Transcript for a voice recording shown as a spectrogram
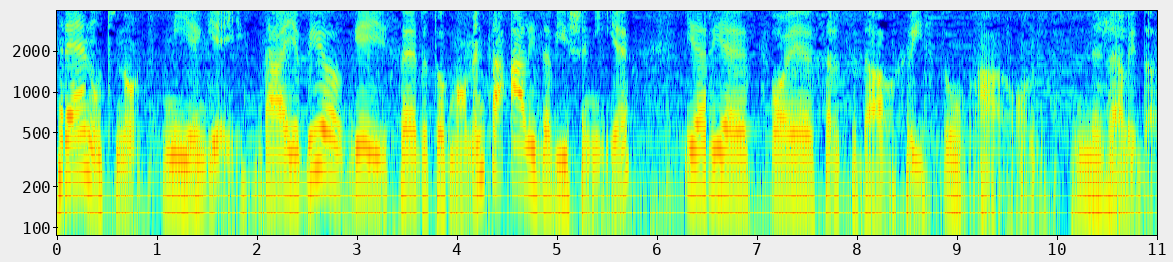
trenutno nije gej, da je bio gej sve do tog momenta, ali da više nije jer je svoje srce dao Hristu, a on ne želi da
